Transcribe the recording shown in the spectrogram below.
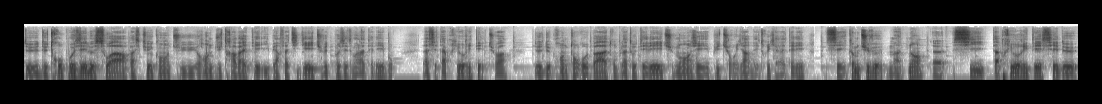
de, de, trop poser le soir parce que quand tu rentres du travail, tu es hyper fatigué, tu veux te poser devant la télé, bon, là, c'est ta priorité, tu vois de, de, prendre ton repas, ton plateau télé et tu manges et puis tu regardes des trucs à la télé. C'est comme tu veux. Maintenant, euh, si ta priorité c'est de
